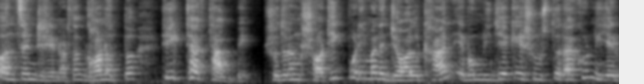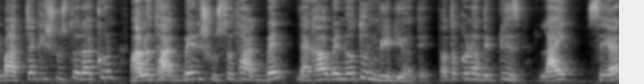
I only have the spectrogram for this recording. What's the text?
কনসেন্ট্রেশন অর্থাৎ ঘনত্ব ঠিকঠাক থাকবে। সুতরাং সঠিক পরিমাণে জল খান এবং নিজেকে সুস্থ রাখুন, নিজের বাচ্চাকে সুস্থ রাখুন। ভালো থাকবেন, সুস্থ থাকবেন। দেখা হবে নতুন ভিডিওতে ততক্ষণ অবধি please like share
